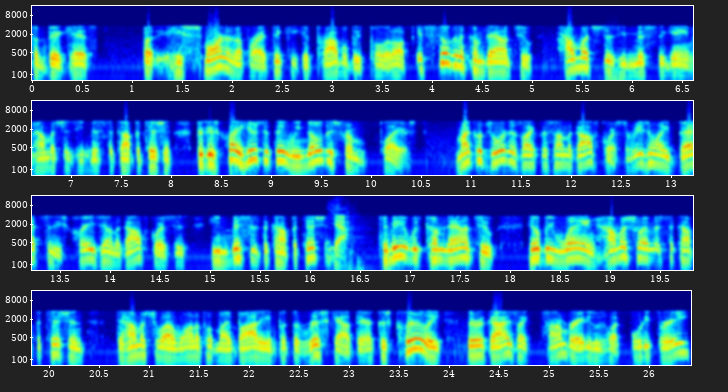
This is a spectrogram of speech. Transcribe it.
some big hits. But he's smart enough where I think he could probably pull it off. It's still going to come down to how much does he miss the game? How much does he miss the competition? Because Clay, here's the thing: we know this from players. Michael Jordan is like this on the golf course. The reason why he bets and he's crazy on the golf course is he misses the competition. Yeah. To me, it would come down to he'll be weighing how much do I miss the competition to how much do I want to put my body and put the risk out there? Because clearly there are guys like Tom Brady, who's what forty three,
